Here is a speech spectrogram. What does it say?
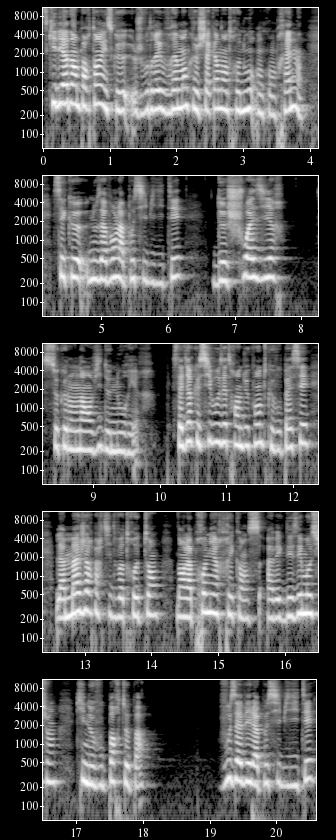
Ce qu'il y a d'important et ce que je voudrais vraiment que chacun d'entre nous on comprenne, c'est que nous avons la possibilité de choisir ce que l'on a envie de nourrir. C'est-à-dire que si vous vous êtes rendu compte que vous passez la majeure partie de votre temps dans la première fréquence avec des émotions qui ne vous portent pas, vous avez la possibilité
